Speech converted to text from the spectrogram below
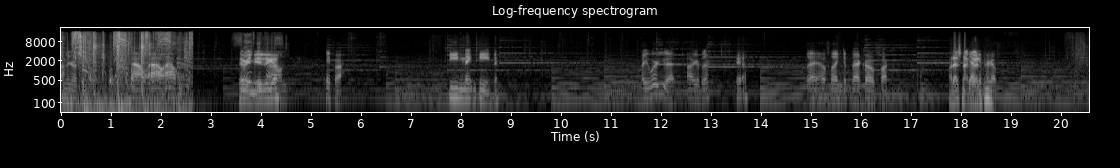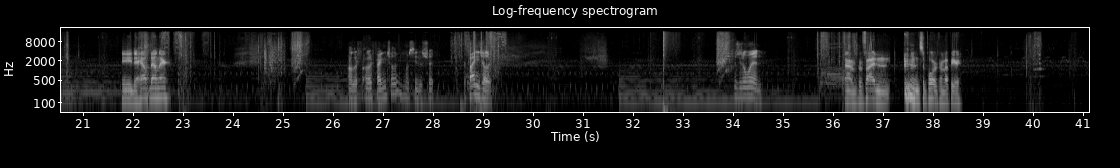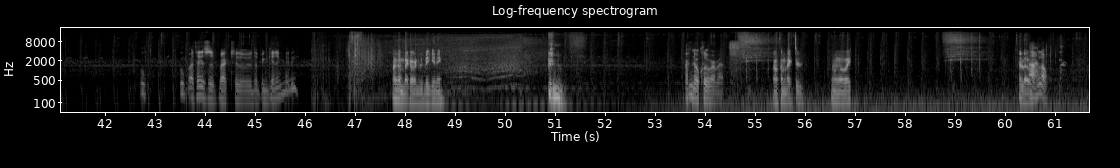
I'm interested. Ow, ow, ow. There we needed to go. Paper. P19. Are you, where are you at? Oh, you're up there? Yeah. Hey, uh, hopefully I can get back. Oh, fuck. Oh, that's not yeah, I good. can pick up. You need to help down there? Are they, are they fighting each other? To see this shit. They're fighting each other. Who's gonna win? I'm providing support from up here. Oop. Oop, I think this is back to the beginning, maybe? I'll come back over to the beginning. I have no clue where I'm at. I'll come back through. On my way. Hello. Ah, hello.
